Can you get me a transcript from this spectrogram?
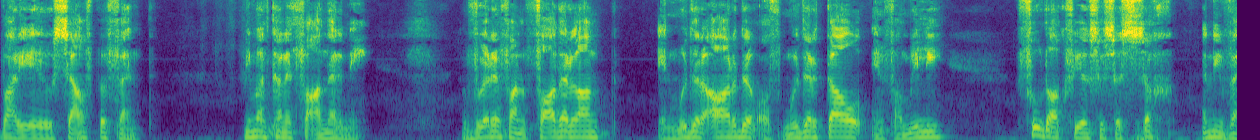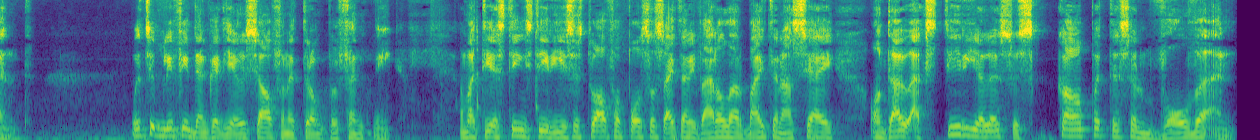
waar jy jouself bevind. Niemand kan dit verander nie. Woorde van vaderland en moeder aarde of moedertaal en familie voel dalk vir jou soos 'n sug in die wind. Moet asseblief nie dink dat jy jouself in 'n tronk bevind nie. In Matteus 10 stuur Jesus 12 apostels uit na die wêreld daar buite en dan sê hy: "Onthou ek stuur julle soos skape tussen wolwe in.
